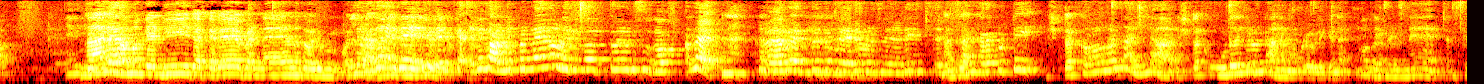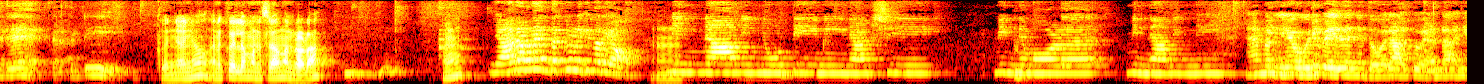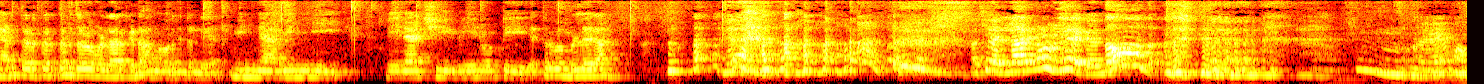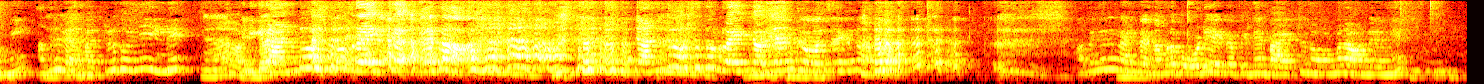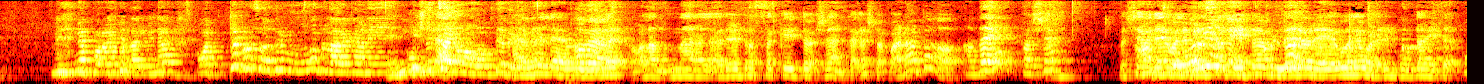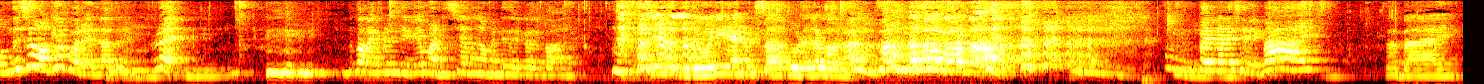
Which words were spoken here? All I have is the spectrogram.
എന്നാലും നമുക്ക് ഡി ചക്കരെ പെണ്ണെ എന്നൊക്കെ വരും. അല്ലേ? ഒരു കള്ളിപ്പെണ്ണേന്ന് വിളിക്കുന്ന ഒരു സുഖം. അല്ലേ? വേറെ എന്തിന്റെ പേര് വിളിച്ചു ചക്കരക്കുട്ടി. ഇഷ്ടക്കുറവ് ഇഷ്ട കൂടുതൽ കൊണ്ടാണ് നമ്മൾ വിളിക്കണേ പെണ്ണെ ചക്കരെ കരക്കട്ടി കുഞ്ഞു കുഞ്ഞു നിനക്ക് വല്ല മനസ്സിലാവുന്നുണ്ടോടാ ഞാൻ അവളെ എന്തൊക്കെ വിളിക്കുന്നറിയോ? മിന്ന മിന്നൂട്ടി മീനാക്ഷി മിന്നുമോൾ മിന്നാമിന്നി. ഞാൻ പറഞ്ഞു ഒരു പേര് തന്നെ ഇത് ഒരാൾക്ക് വേണ്ട. ഇനി അടുത്തടുത്തടുത്തടുത്തോടെ പിള്ളേർക്ക് ഇടാന്ന് പറഞ്ഞിട്ടുണ്ട് ഞാൻ. മിന്ന മിന്നി മീനാക്ഷി മീനൂട്ടി. എത്ര പെൺപിള്ളേരാ? പക്ഷെ എല്ലാരും കൂടെ ഉള്ളി കേട്ടോ എന്താ മമ്മി അത് മറ്റൊരു തുണിയില്ലേ എനിക്ക് രണ്ടു വർഷത്തെ ബ്രേക്ക് കേട്ടോ? രണ്ടു വർഷത്തെ ബ്രേക്ക് അത് ഞാൻ ചോദിച്ചേക്കുന്നു ബോഡിയൊക്കെ പിന്നെ ബാക്ക് ടു നോർമൽ ആവണ്ടേ പിന്നെ പുറകെ പിള്ളേർ പിന്നെ ഒറ്റ പ്രസവത്തിന് മൂന്ന് പിള്ളേർക്കാണ് ഈ ഒന്നിച്ചങ്ങ് വളർത്തിയെടുക്കാൻ അതല്ലേ വളർന്ന ഒരേ ഡ്രസ്സൊക്കെ ഇട്ട് പക്ഷെ നല്ല കഷ്ടപ്പാടാട്ടോ അതെ പക്ഷെ പക്ഷെ ഒരേപോലെ ഡ്രസ്സൊക്കെ ഇട്ട് പിള്ളേരെ ഒരേപോലെ വളരും കൂട്ടായിട്ട്. ഒന്നിച്ച് നോക്കിയാ പോരെ എല്ലാത്തിനും അല്ലേ? ഇത് പറയുമ്പോഴും ദിവ്യ മടിച്ചാന്ന് കമന്റ് ചെയ്തേക്കാം കേട്ടോ ആരും. തീർച്ചയായിട്ടും ജോലി ചെയ്യാൻ ഉത്സാഹം കൂടുതലുള്ളതുകൊണ്ടാണ് ഉത്സാഹം കൂടുതലുള്ളതുകൊണ്ടാ. Bye, bye.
